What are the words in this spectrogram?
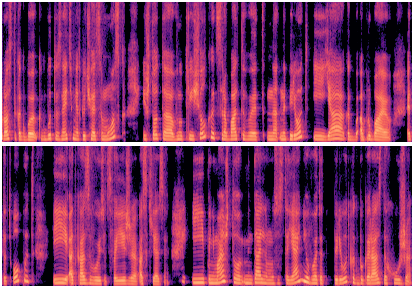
просто как бы, как будто, знаете, у меня отключается мозг, и что-то внутри щелкает, срабатывает на, наперед, и я как бы обрубаю этот опыт, и отказываюсь от своей же аскезы. И понимаю, что ментальному состоянию в этот период как бы гораздо хуже.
